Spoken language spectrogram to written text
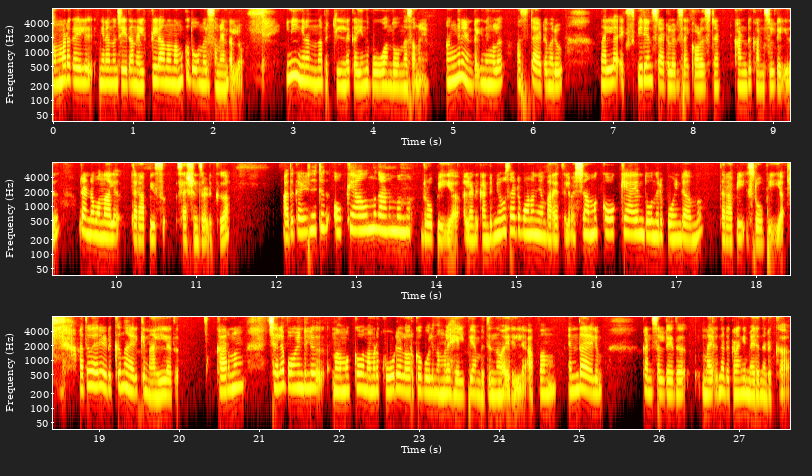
നമ്മുടെ കയ്യിൽ ഇങ്ങനെയൊന്നും ചെയ്താൽ നിൽക്കില്ല എന്ന് നമുക്ക് തോന്നുന്നൊരു സമയമുണ്ടല്ലോ. ഇനി ഇങ്ങനെ നിന്നാൽ പറ്റില്ല. കയ്യിൽ നിന്ന് പോകാൻ തോന്നുന്ന സമയം. അങ്ങനെ ഉണ്ടെങ്കിൽ നിങ്ങൾ മസ്റ്റായിട്ടും ഒരു നല്ല എക്സ്പീരിയൻസ്ഡ് ആയിട്ടുള്ള ഒരു സൈക്കോളജിസ്റ്റിനെ കണ്ട് കൺസൾട്ട് ചെയ്ത് രണ്ട് മൂന്നാൽ തെറാപ്പീസ് സെഷൻസ് എടുക്കുക. അത് കഴിഞ്ഞിട്ട് ഓക്കെ ആവുമെന്ന് കാണുമ്പോൾ ഒന്ന് ഡ്രോപ്പ് ചെയ്യുക. അല്ലാണ്ട് കണ്ടിന്യൂസ് ആയിട്ട് പോകണമെന്ന് ഞാൻ പറയത്തില്ല. പക്ഷെ നമുക്ക് ഓക്കെ ആയെന്ന് തോന്നുന്നൊരു പോയിന്റ് ആകുമ്പോൾ തെറാപ്പി സ്റ്റോപ്പ് ചെയ്യുക. അതുവരെ എടുക്കുന്നതായിരിക്കും നല്ലത്. കാരണം ചില പോയിന്റിൽ നമുക്കോ നമ്മുടെ കൂടെയുള്ളവർക്കോ പോലും നമ്മളെ ഹെൽപ്പ് ചെയ്യാൻ പറ്റുന്ന വരില്ല അപ്പം എന്തായാലും കൺസൾട്ട് ചെയ്ത് മരുന്നെടുക്കണമെങ്കിൽ മരുന്നെടുക്കുക.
